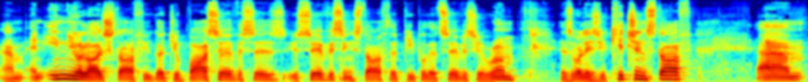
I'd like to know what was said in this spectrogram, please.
um, and in your lodge staff, you've got your bar services, your servicing staff, the people that service your room, as well as your kitchen staff. Um,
